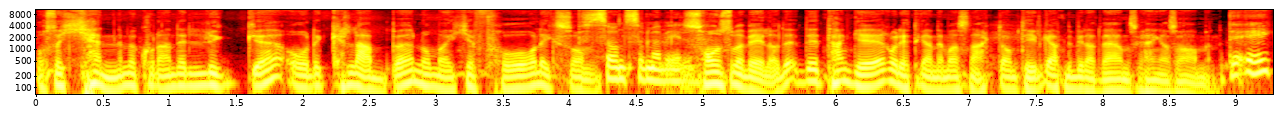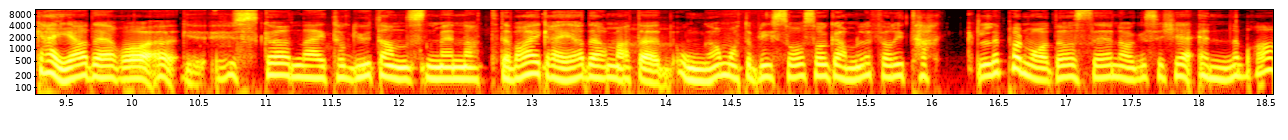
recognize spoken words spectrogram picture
Og så kjenner vi hvordan det lygger og det klabber når vi ikke får liksom Sånn som vi vil. sånn som vi vil. Og det, det tangerer jo litt det vi har snakket om tidligere, at vi vil at verden skal henge sammen. Det er ei greie der, og jeg husker når jeg tok utdannelsen min, at det var ei greie der med at unger måtte bli så og så gamle før de takler på en måte å se noe som ikke ender bra.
